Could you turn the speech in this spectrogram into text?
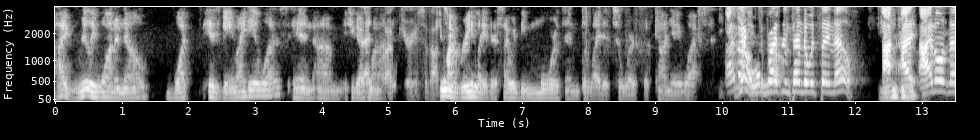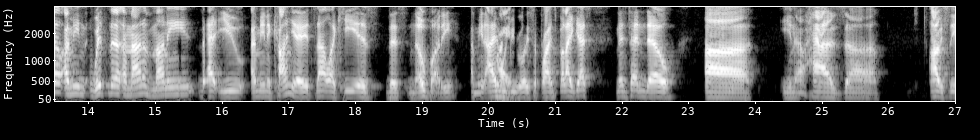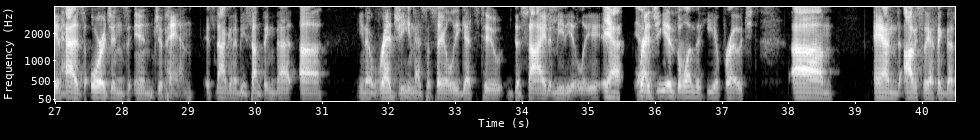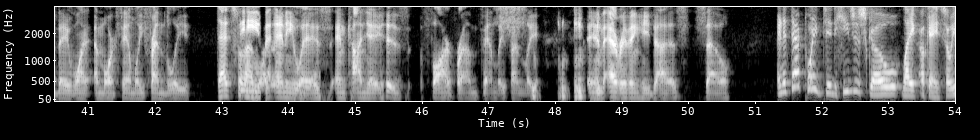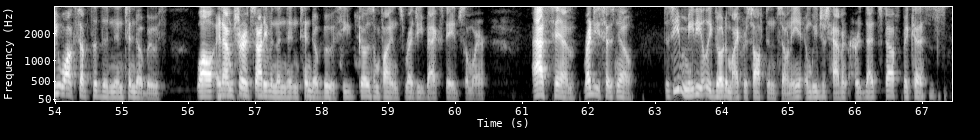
I really want to know what his game idea was, and um, if you guys want to, I'm curious about. If you want to relay this, I would be more than delighted to work with Kanye West. I'm yeah, surprised Nintendo would say no. I, I, I don't know. I mean, with the amount of money that you, I mean, in Kanye, it's not like he is this nobody. I mean, I right. would be really surprised. But I guess Nintendo, uh, you know, has uh, obviously it has origins in Japan. It's not going to be something that uh, you know Reggie necessarily gets to decide immediately. Yeah, yeah, Reggie is the one that he approached. Um, and obviously I think that they want a more family friendly that's theme anyways and Kanye is far from family friendly in everything he does so and at that point did he just go like okay so he walks up to the Nintendo booth. Well and I'm sure it's not even the Nintendo booth. He goes and finds Reggie backstage somewhere asks him Reggie says no. Does he immediately go to Microsoft and Sony and we just haven't heard that stuff? Because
